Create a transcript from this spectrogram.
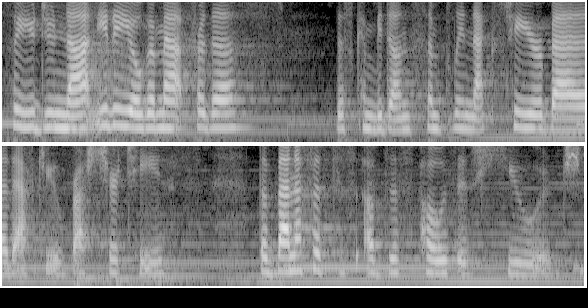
So you do not need a yoga mat for this. This can be done simply next to your bed after you've brushed your teeth. The benefits of this pose is huge.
